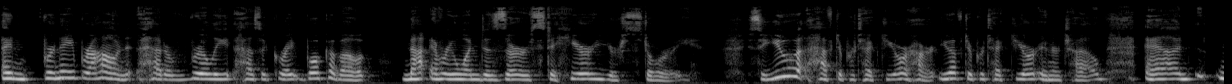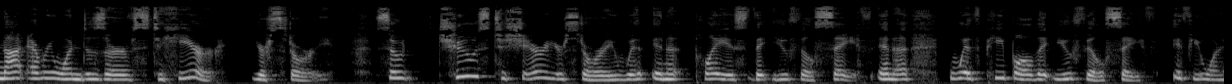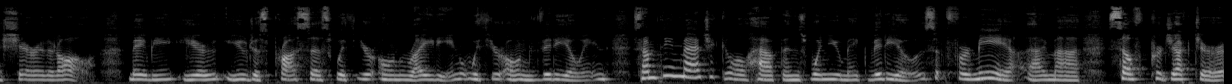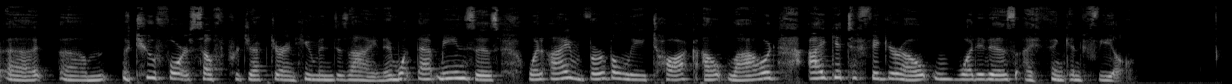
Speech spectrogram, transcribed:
and Brene Brown had a really, has a great book about not everyone deserves to hear your story. So you have to protect your heart. You have to protect your inner child. And not everyone deserves to hear your story. So choose to share your story with in a place that you feel safe, in a with people that you feel safe if you want to share it at all. Maybe you you just process with your own writing, with your own videoing. Something magical happens when you make videos. For me, I'm a self-projector, uh, um, a 2-4 self-projector in human design. And what that means is when I verbally talk out loud, I get to figure out what it is I think and feel.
